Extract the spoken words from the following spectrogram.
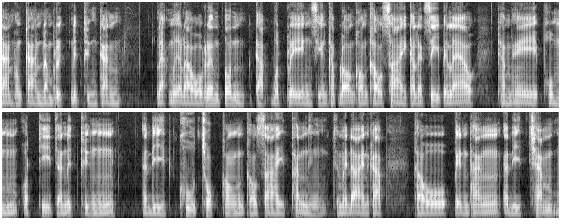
ด้านของการลำลึกนึกถึงกัน และเมื่อเราเริ่มต้นกับบทเพลงเสียงขับร้องของเขาทรายกาแล็กซี่ไปแล้วทำให้ผมอดที่จะนึกถึง อดีตคู่ชกของเขาทรายท่านหนึ่งจะไม่ได้นะครับ เขาเป็นทั้งอดีตแชมป์ม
